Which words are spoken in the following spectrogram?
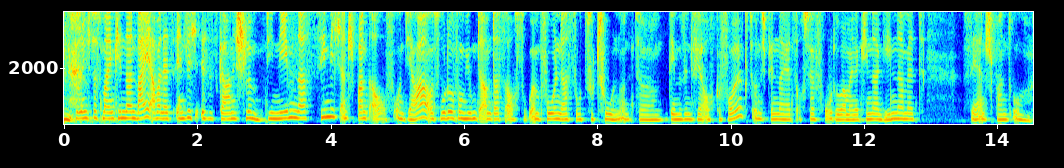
wie bringe ich das meinen Kindern bei? Aber letztendlich ist es gar nicht schlimm. Die nehmen das ziemlich entspannt auf. Und ja, uns wurde vom Jugendamt das auch so empfohlen, das so zu tun. Und äh, dem sind wir auch gefolgt. Und ich bin da jetzt auch sehr froh drüber. Meine Kinder gehen damit sehr entspannt um.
